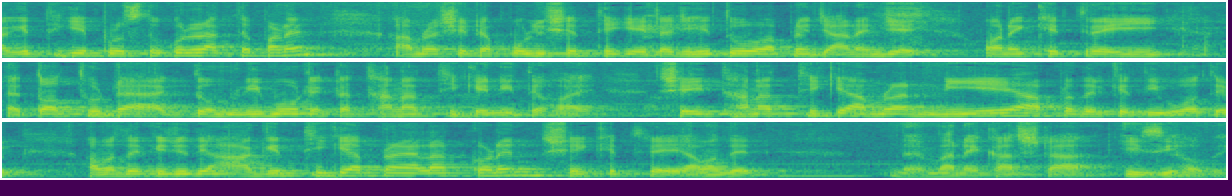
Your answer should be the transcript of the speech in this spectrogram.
আগের থেকে প্রস্তুত করে রাখতে পারেন। আমরা সেটা পুলিশের থেকে, এটা যেহেতু আপনি জানেন যে অনেক ক্ষেত্রে এই তথ্যটা একদম রিমোট একটা থানার থেকে নিতে হয়। সেই থানার থেকে আমরা নিয়ে আপনাদেরকে দিব। অতএব আমাদেরকে যদি আগের থেকে আপনারা অ্যালার্ট করেন সেই ক্ষেত্রে আমাদের মানে কাজটা ইজি হবে।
